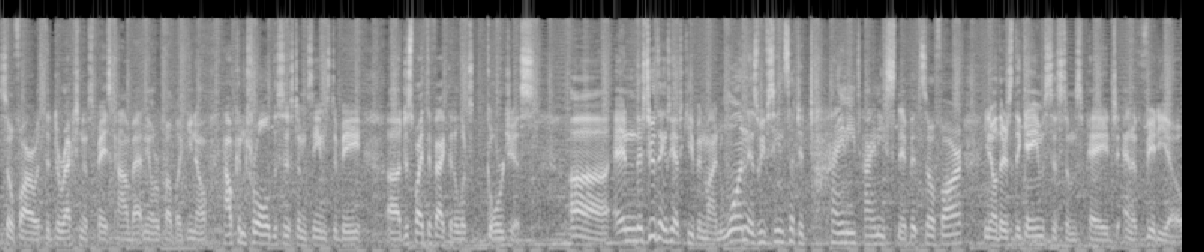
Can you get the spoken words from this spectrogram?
so far with the direction of space combat in the Old Republic. You know, how controlled the system seems to be, uh, despite the fact that it looks gorgeous. Uh, and there's two things we have to keep in mind. One is we've seen such a tiny, tiny snippet so far. You know, there's the game systems page and a video,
